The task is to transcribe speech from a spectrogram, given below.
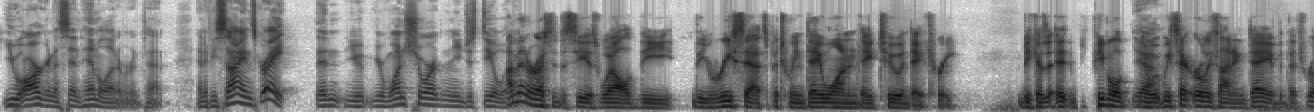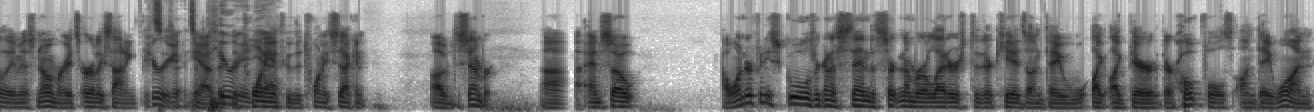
you are going to send him a letter of intent. And if he signs, great. Then you, you're one short, and you just deal with I'm it. interested to see as well the the resets between day one and day two and day three, because it, people you know we say early signing day, but that's really a misnomer. It's early signing It's a- period. it's yeah, the- period, the twentieth yeah. through the twenty second of December, uh, and so I wonder if any schools are going to send a certain number of letters to their kids on day like like their their hopefuls on day one,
